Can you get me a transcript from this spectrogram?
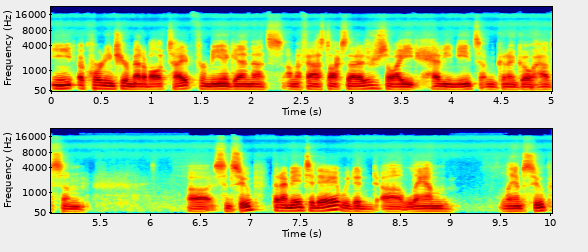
eat according to your metabolic type. For me, again, that's I'm a fast oxidizer, so I eat heavy meats. I'm gonna go have some uh, some soup that I made today. We did uh, lamb lamb soup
